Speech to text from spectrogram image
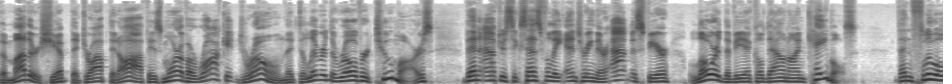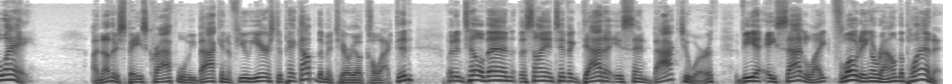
The mothership that dropped it off is more of a rocket drone that delivered the rover to Mars, then, after successfully entering their atmosphere, lowered the vehicle down on cables, then flew away. Another spacecraft will be back in a few years to pick up the material collected, but until then, the scientific data is sent back to Earth via a satellite floating around the planet.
